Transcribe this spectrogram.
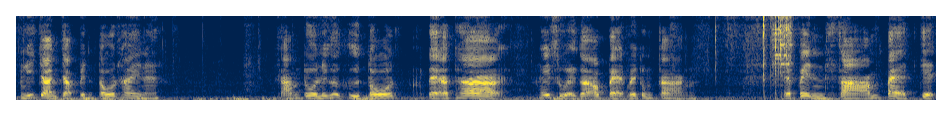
อันนี้อาจารย์จับเป็นโต๊ะให้นะสามตัวนี้ก็คือโต๊ะแต่ถ้า ให้สวยก็เอาแปดไว้ตรงกลาง จะเป็นสามแปดเจ็ด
